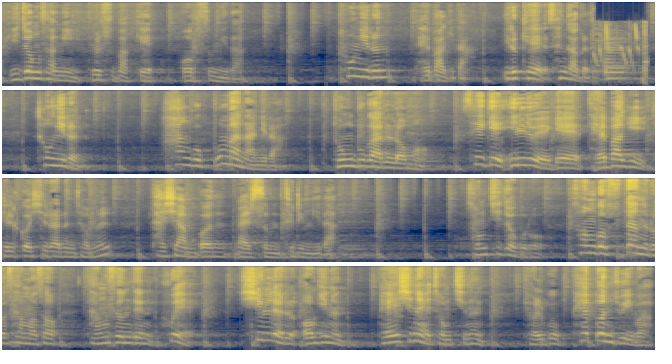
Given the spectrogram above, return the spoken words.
비정상이 될 수밖에 없습니다. 통일은 대박이다. 이렇게 생각을. 통일은 한국뿐만 아니라 동북아를 넘어 세계 인류에게 대박이 될 것이라는 점을 다시 한번 말씀드립니다. 정치적으로 선거 수단으로 삼아서 당선된 후에 신뢰를 어기는 배신의 정치는 결국 패권주의와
